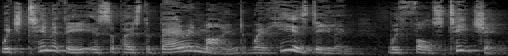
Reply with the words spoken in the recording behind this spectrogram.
which Timothy is supposed to bear in mind when he is dealing with false teaching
